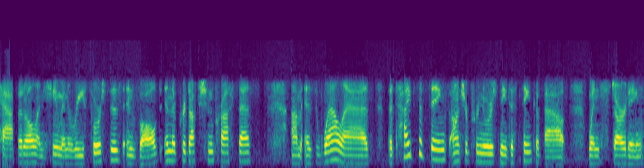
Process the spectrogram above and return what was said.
capital and human resources involved in the production process um, as well as the types of things entrepreneurs need to think about when starting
